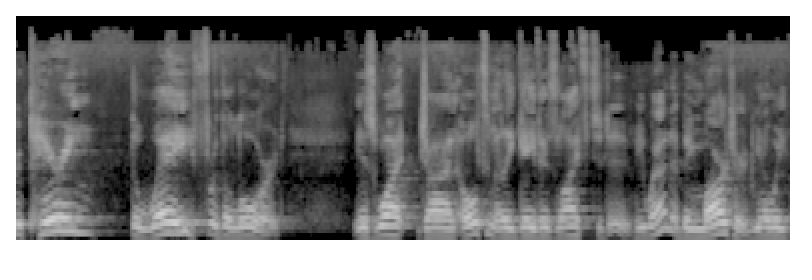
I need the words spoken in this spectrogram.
Preparing the way for the Lord is what John ultimately gave his life to do. He wound up being martyred. You know, we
